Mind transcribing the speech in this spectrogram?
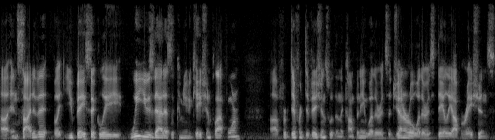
uh, inside of it. But you basically, we use that as a communication platform uh, for different divisions within the company, whether it's a general, whether it's daily operations.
